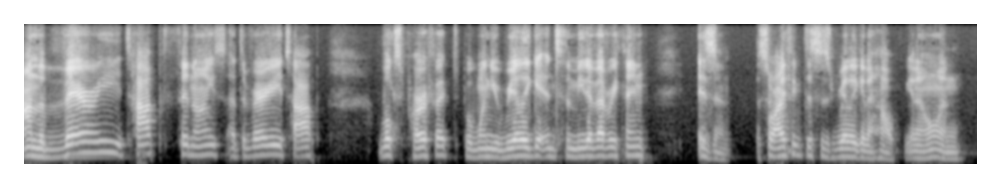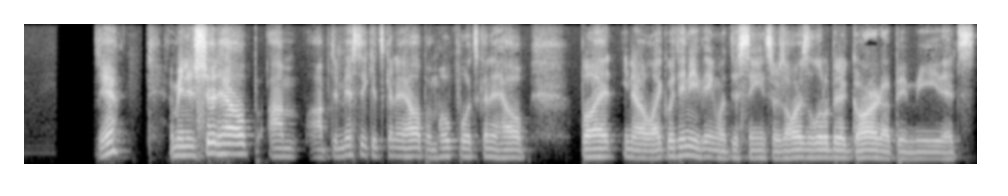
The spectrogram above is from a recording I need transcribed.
on the very top thin ice, at the very top, looks perfect, but when you really get into the meat of everything, isn't. So I think this is really going to help, you know, and yeah, I mean, it should help. I'm optimistic it's going to help. I'm hopeful it's going to help. But, you know, like with anything with the Saints, there's always a little bit of guard up in me that's,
